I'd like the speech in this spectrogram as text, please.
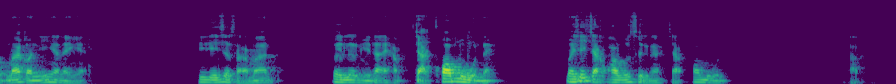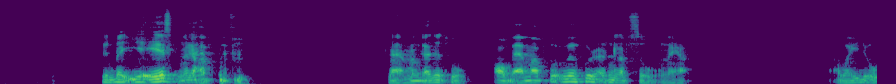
ทย์มากกว่านี้อะไรเงี้ยที่จะสามารถช่วยเรื่องนี้ได้ครับ จากข้อมูลนะไม่ใช่จากความรู้สึกนะจากข้อมูลครับเป็นไป EAS นะครับนะมันก็จะถูกออกแบบมาเพื่อเพื่อผู้ระดับสูงนะครับ เอาไว้ดู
